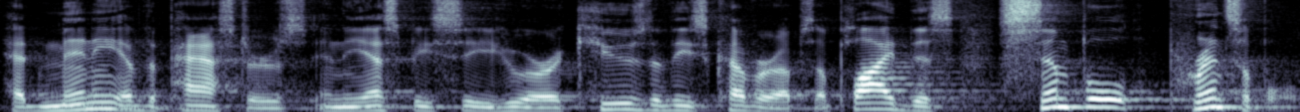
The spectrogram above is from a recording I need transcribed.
had many of the pastors in the SBC who are accused of these cover ups applied this simple principle,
